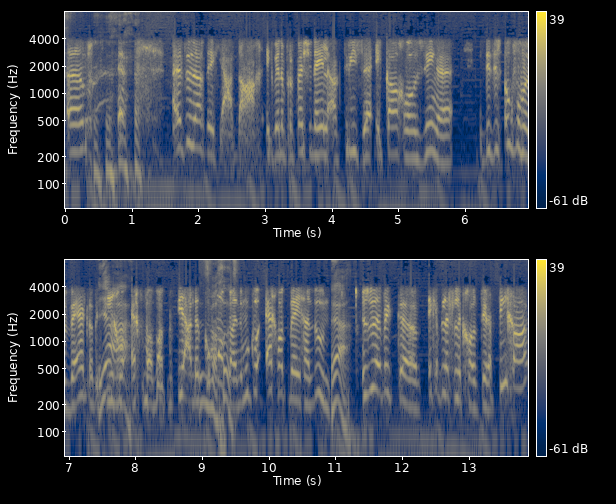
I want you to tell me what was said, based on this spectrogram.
Ehm, en toen dacht ik, ja dag, ik ben een professionele actrice, ik kan gewoon zingen. Dit is ook voor mijn werk, dat ik Ja. hier gewoon echt wel wat... Ja, dat komt op man, daar moet ik wel echt wat mee gaan doen. Ja. Dus toen heb ik, eh, ik heb letterlijk gewoon therapie gehad.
